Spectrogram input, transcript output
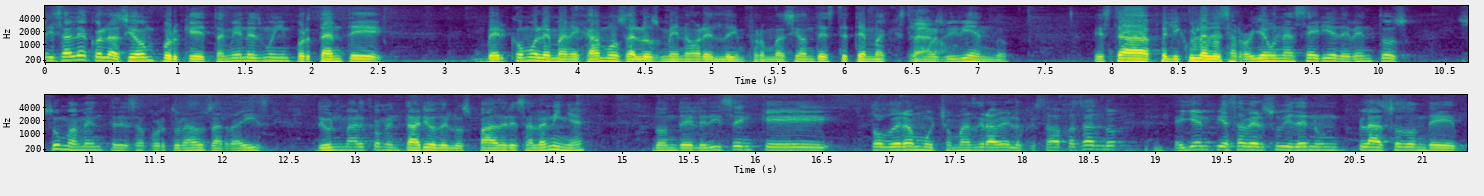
Y sale a colación porque también es muy importante ver cómo le manejamos a los menores la información de este tema que estamos Claro. viviendo. Esta película desarrolla una serie de eventos sumamente desafortunados a raíz de un mal comentario de los padres a la niña, donde le dicen que todo era mucho más grave de lo que estaba pasando. Ella empieza a ver su vida en un plazo donde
